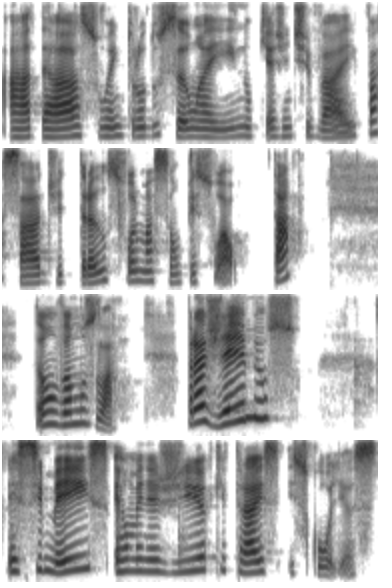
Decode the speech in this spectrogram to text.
a dar sua introdução aí no que a gente vai passar de transformação pessoal, tá? Então vamos lá. Para Gêmeos, esse mês é uma energia que traz escolhas,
